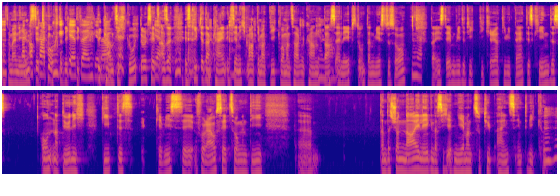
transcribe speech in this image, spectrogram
Also meine jüngste Tochter, die, die, sein, genau. die, kann sich gut durchsetzen. Ja. Also es gibt ja da kein, ist ja nicht Mathematik, wo man sagen kann, genau. das erlebst du und dann wirst du so. Ja. Da ist eben wieder die, die Kreativität des Kindes. Und natürlich gibt es gewisse Voraussetzungen, die ähm, dann das schon nahelegen, dass sich eben jemand zu Typ 1 entwickelt. Mhm.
